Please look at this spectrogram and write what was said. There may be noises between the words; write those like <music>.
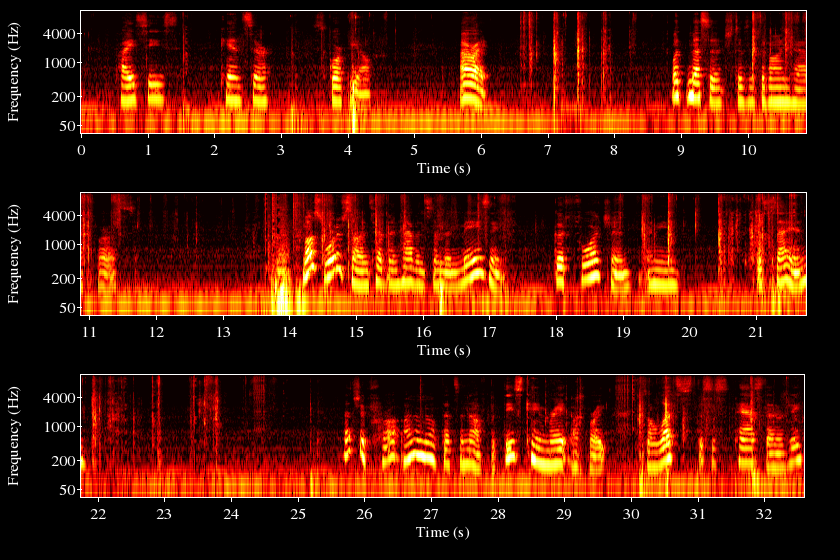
Pisces, Cancer, Scorpio. All right. What message does the divine have for us? Most water signs have been having some amazing good fortune. I mean, just saying. That should pro... I don't know if that's enough, but these came right upright. So let's... This is past energy.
